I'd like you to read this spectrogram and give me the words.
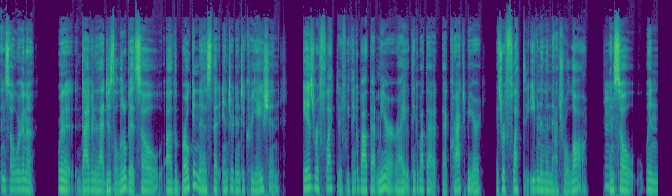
and so we're gonna we're gonna dive into that just a little bit. So uh, the brokenness that entered into creation is reflected. If we think about that mirror, right? Think about that that cracked mirror. It's reflected even in the natural law. Mm. And so when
